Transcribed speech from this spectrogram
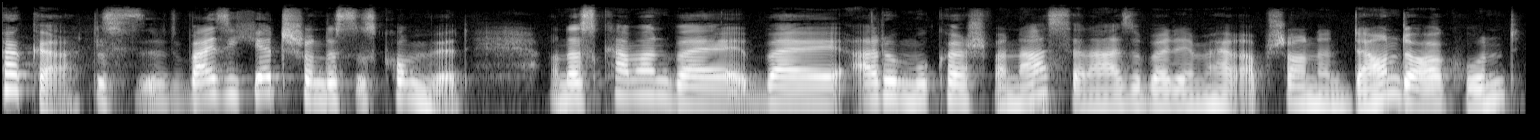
Höcker. Das weiß ich jetzt schon, dass das kommen wird. Und das kann man bei, bei Adho Mukha Svanasana, also bei dem herabschauenden Down Dog Hund,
